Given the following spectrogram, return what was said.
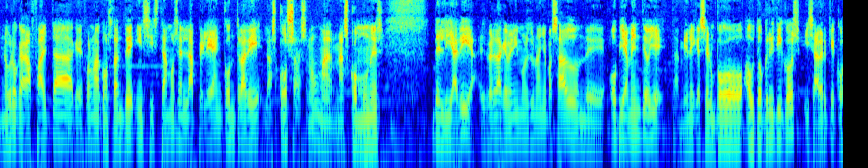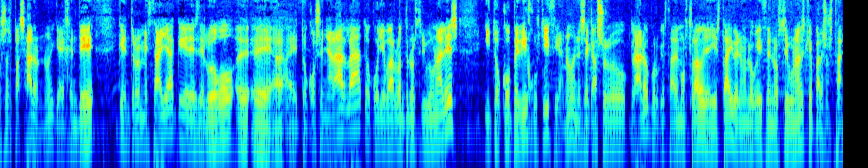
no creo que haga falta que de forma constante insistamos en la pelea en contra de las cosas ¿no? más comunes del día a día. Es verdad que venimos de un año pasado donde, obviamente, oye, también hay que ser un poco autocríticos y saber qué cosas pasaron, ¿no? Y que hay gente que entró en Mestalla que, desde luego, eh, eh, eh, tocó señalarla, tocó llevarlo ante unos tribunales y tocó pedir justicia, ¿no? En ese caso, claro, porque está demostrado y ahí está, y veremos lo que dicen los tribunales, que para eso están.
